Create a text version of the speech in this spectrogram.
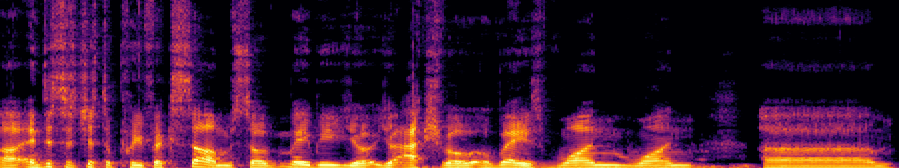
uh, and this is just a prefix sum, so maybe your, your actual array is 1, 1, um,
